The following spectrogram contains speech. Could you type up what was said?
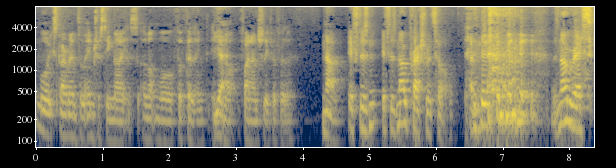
more experimental, interesting nights a lot more fulfilling, if Yeah. not financially fulfilling. No, if there's if there's no pressure at all, and there's no risk,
